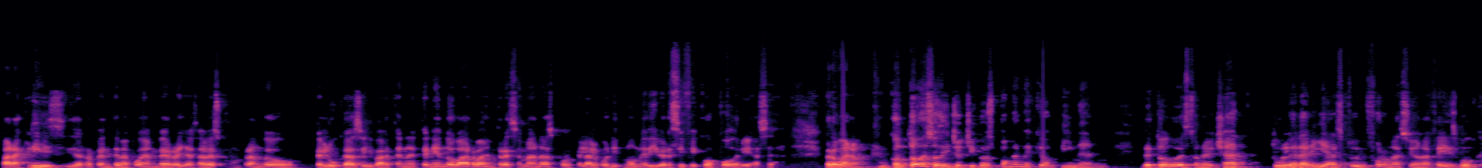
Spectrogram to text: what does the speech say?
para Chris y de repente me pueden ver, ya sabes, comprando pelucas y teniendo barba en tres semanas porque el algoritmo me diversificó, podría ser. Pero bueno, con todo eso dicho, chicos, pónganme qué opinan de todo esto en el chat. ¿Tú le darías tu información a Facebook?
